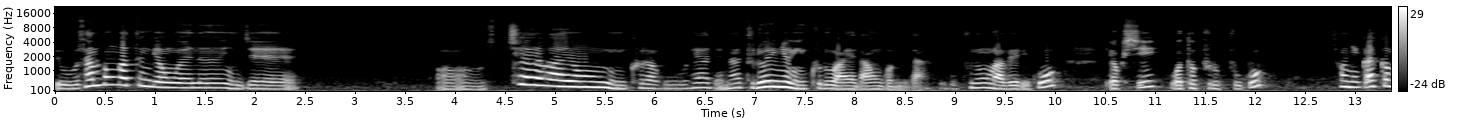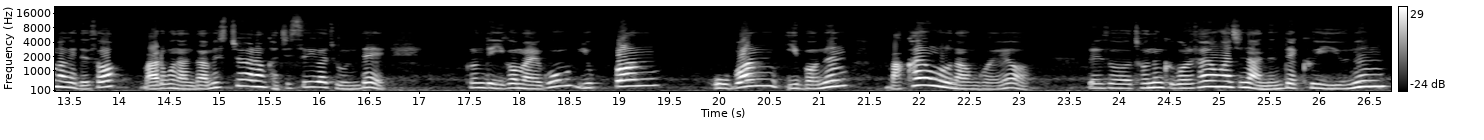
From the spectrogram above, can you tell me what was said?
요 3번 같은 경우에는 이제 어 어, 수채화용 잉크라고 해야 되나? 드로잉용 잉크로 아예 나온 겁니다. 그래서 분홍 라벨이고, 역시 워터프루프고, 선이 깔끔하게 돼서 마르고 난 다음에 수채화랑 같이 쓰기가 좋은데, 그런데 이거 말고 6번, 5번, 2번은 마카용으로 나온 거예요. 그래서 저는 그걸 사용하지는 않는데 그 이유는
